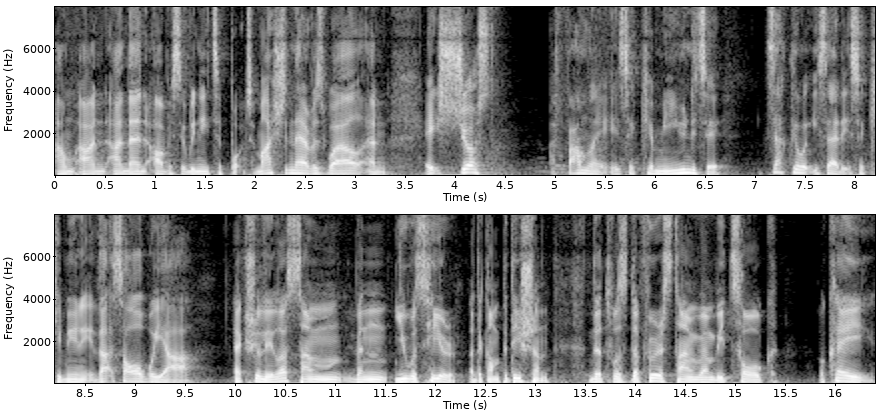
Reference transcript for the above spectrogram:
and and and then obviously we need to put Tomash in there as well, and it's just a family. It's a community. Exactly what you said. It's a community. That's all we are. Actually, last time when you was here at the competition, that was the first time when we talk. Okay,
